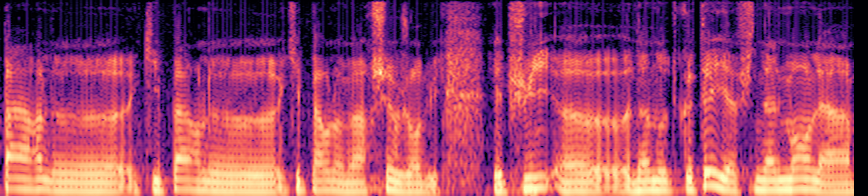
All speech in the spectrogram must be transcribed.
parle, qui parle, qui parle au marché aujourd'hui. Et puis, euh, d'un autre côté, il y a finalement la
